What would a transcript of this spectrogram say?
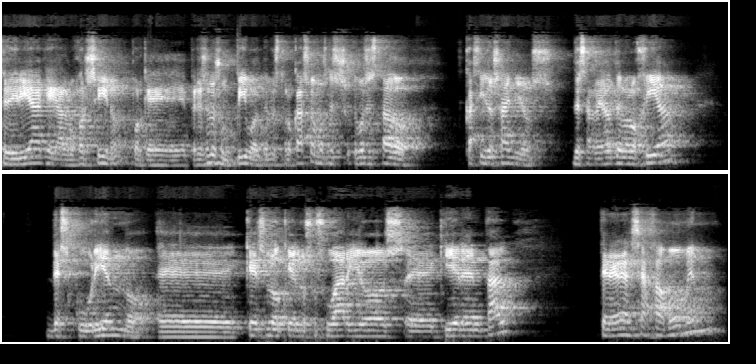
te diría que a lo mejor sí, ¿no? Porque, pero eso no es un pivot. En nuestro caso hemos, hemos estado casi dos años desarrollando tecnología, descubriendo eh, qué es lo que los usuarios eh, quieren, tal, tener ese aha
